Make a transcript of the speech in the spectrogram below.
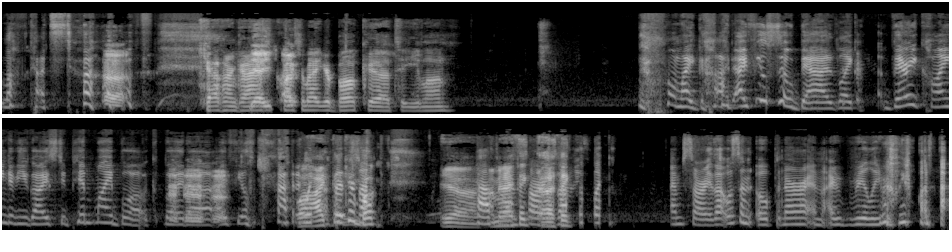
loved that stuff. Uh, Kathryn, can I yeah, ask you- a question about your book uh, to Elon? Oh my god, I feel so bad. Like very kind of you guys to pimp my book, but uh, I feel bad. Well, I think your book. Yeah, I mean, I think sorry, I think was like, I'm sorry, that was an opener, and I really, really want to.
